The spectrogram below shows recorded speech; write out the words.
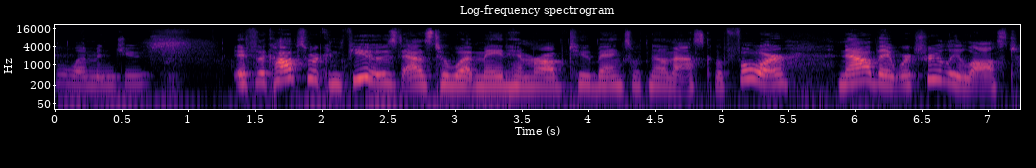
Lemon juice. If the cops were confused as to what made him rob two banks with no mask before, now they were truly lost.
